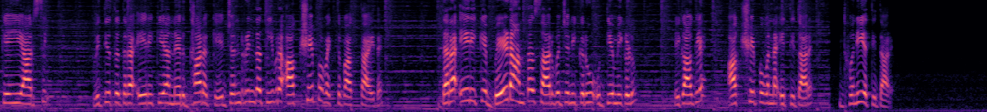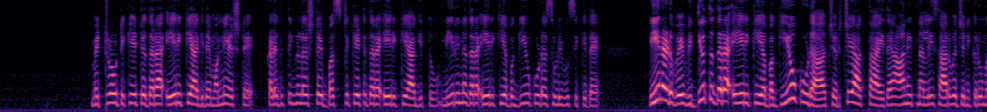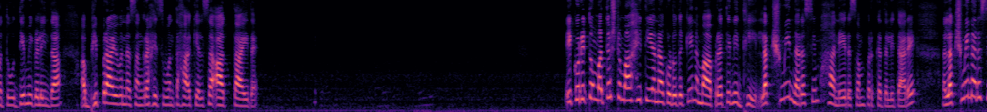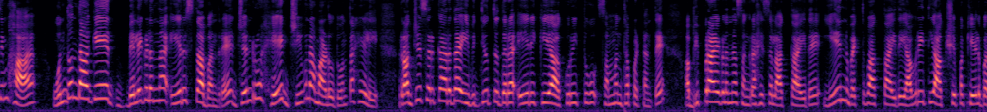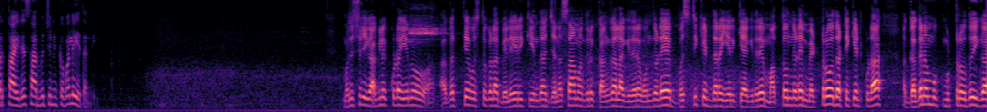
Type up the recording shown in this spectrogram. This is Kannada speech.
ಕೆಇಆರ್ಸಿ ವಿದ್ಯುತ್ ದರ ಏರಿಕೆಯ ನಿರ್ಧಾರಕ್ಕೆ ಜನರಿಂದ ತೀವ್ರ ಆಕ್ಷೇಪ ವ್ಯಕ್ತವಾಗ್ತಾ ಇದೆ. ದರ ಏರಿಕೆ ಬೇಡ ಅಂತ ಸಾರ್ವಜನಿಕರು, ಉದ್ಯಮಿಗಳು ಈಗಾಗಲೇ ಆಕ್ಷೇಪವನ್ನು ಎತ್ತಿದ್ದಾರೆ, ಧ್ವನಿ ಎತ್ತಿದ್ದಾರೆ. ಮೆಟ್ರೋ ಟಿಕೆಟ್ ದರ ಏರಿಕೆಯಾಗಿದೆ ಮೊನ್ನೆಯಷ್ಟೇ. ಕಳೆದ ತಿಂಗಳಷ್ಟೇ ಬಸ್ ಟಿಕೆಟ್ ದರ ಏರಿಕೆಯಾಗಿತ್ತು. ನೀರಿನ ದರ ಏರಿಕೆಯ ಬಗ್ಗೆಯೂ ಕೂಡ ಸುಳಿವು ಸಿಕ್ಕಿದೆ. ಈ ನಡುವೆ ವಿದ್ಯುತ್ ದರ ಏರಿಕೆಯ ಬಗ್ಗೆಯೂ ಕೂಡ ಚರ್ಚೆ ಆಗ್ತಾ ಇದೆ. ಆ ನಿಟ್ಟಿನಲ್ಲಿ ಸಾರ್ವಜನಿಕರು ಮತ್ತು ಉದ್ಯಮಿಗಳಿಂದ ಅಭಿಪ್ರಾಯವನ್ನು ಸಂಗ್ರಹಿಸುವಂತಹ ಕೆಲಸ ಆಗ್ತಾ ಇದೆ. ಈ ಕುರಿತು ಮತ್ತಷ್ಟು ಮಾಹಿತಿಯನ್ನು ಕೊಡೋದಕ್ಕೆ ನಮ್ಮ ಪ್ರತಿನಿಧಿ ಲಕ್ಷ್ಮೀ ನರಸಿಂಹ ನೇರ ಸಂಪರ್ಕದಲ್ಲಿದ್ದಾರೆ. ಲಕ್ಷ್ಮೀ ನರಸಿಂಹ ಒಂದೊಂದಾಗೆ ಬೆಲೆಗಳನ್ನು ಏರಿಸ್ತಾ ಬಂದ್ರೆ ಜನರು ಹೇಗೆ ಜೀವನ ಮಾಡೋದು ಅಂತ ಹೇಳಿ ರಾಜ್ಯ ಸರ್ಕಾರದ ಈ ವಿದ್ಯುತ್ ದರ ಏರಿಕೆಯ ಕುರಿತು ಸಂಬಂಧಪಟ್ಟಂತೆ ಅಭಿಪ್ರಾಯಗಳನ್ನ ಸಂಗ್ರಹಿಸಲಾಗ್ತಾ ಇದೆ, ಏನು ವ್ಯಕ್ತವಾಗ್ತಾ ಇದೆ, ಯಾವ ರೀತಿಯ ಆಕ್ಷೇಪ ಕೇಳಿ ಬರ್ತಾ ಇದೆ ಸಾರ್ವಜನಿಕ ವಲಯದಲ್ಲಿ? ಮಧುಶ್ರೀ, ಈಗಾಗಲೇ ಕೂಡ ಏನು ಅಗತ್ಯ ವಸ್ತುಗಳ ಬೆಲೆ ಏರಿಕೆಯಿಂದ ಜನಸಾಮಾನ್ಯರು ಕಂಗಾಲಾಗಿದ್ದಾರೆ. ಒಂದೆಡೆ ಬಸ್ ಟಿಕೆಟ್ ದರ ಏರಿಕೆ ಆಗಿದ್ರೆ ಮತ್ತೊಂದೆಡೆ ಮೆಟ್ರೋದ ಟಿಕೆಟ್ ಕೂಡ ಗಗನ ಮುಕ್ ಮುಟ್ಟಿರೋದು ಈಗ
